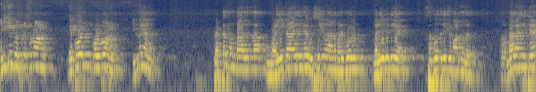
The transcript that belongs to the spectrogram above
എനിക്ക് പ്രശ്ന- പ്രശ്നമാണ്. എപ്പോഴും കുഴപ്പമാണ്. ഇന്നയാണ്. പെട്ടെന്നുണ്ടാകുന്ന വൈകാരിക വിഷയങ്ങളാണ് പലപ്പോഴും വലിയ വലിയ സംഭവത്തിലേക്ക് മാറുന്നത്. അതുണ്ടാകാതിരിക്കാൻ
